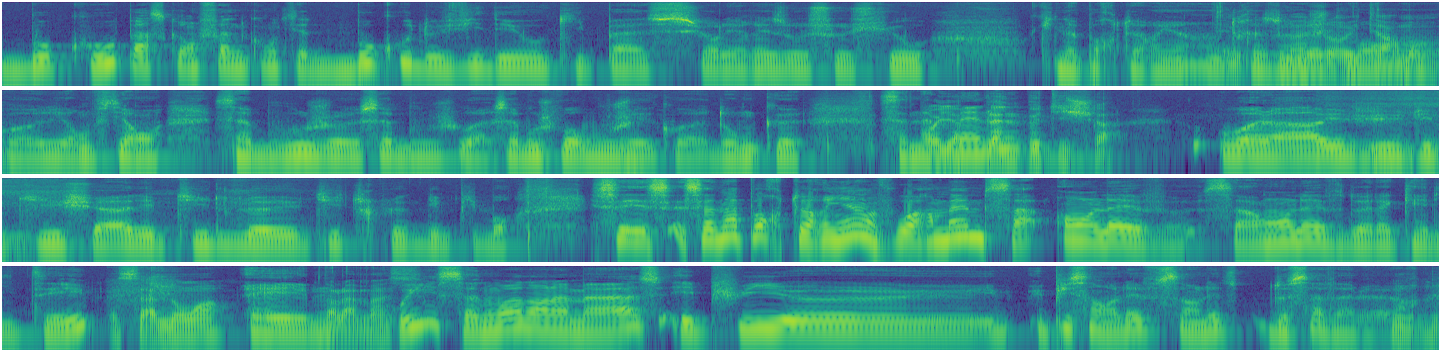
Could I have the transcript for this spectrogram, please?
beaucoup parce qu'en fin de compte, il y a beaucoup de vidéos qui passent sur les réseaux sociaux qui n'apportent rien, très honnêtement. majoritairement. quoi. Et on, ça bouge, ça bouge, ouais, ça bouge pour bouger, quoi. Donc, euh, ça Oh, Il y a n'amène plein de petits chats. Voilà, des petits chats, des petits, des petits trucs, des petits. Bon, ça n'apporte rien, voire même ça enlève, ça enlève de la qualité. Et ça noie. Et, Dans la masse. Oui, ça noie dans la masse, et puis, euh, et puis ça enlève, ça enlève de sa valeur. Mhm.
